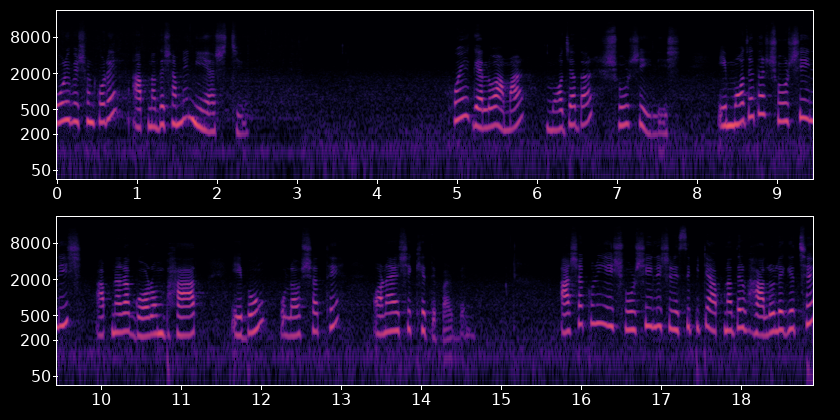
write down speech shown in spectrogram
পরিবেশন করে আপনাদের সামনে নিয়ে আসছি। হয়ে গেল আমার মজাদার সর্ষে ইলিশ। এই মজাদার সর্ষে ইলিশ আপনারা গরম ভাত এবং পোলাওর সাথে অনায়াসে খেতে পারবেন। আশা করি এই সর্ষে ইলিশ রেসিপিটি আপনাদের ভালো লেগেছে।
